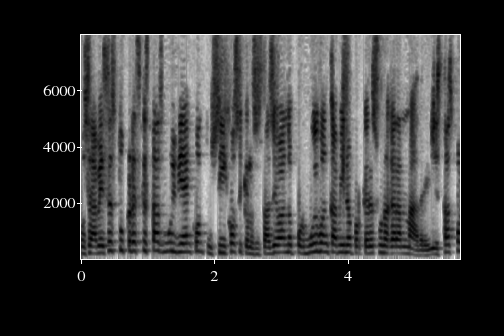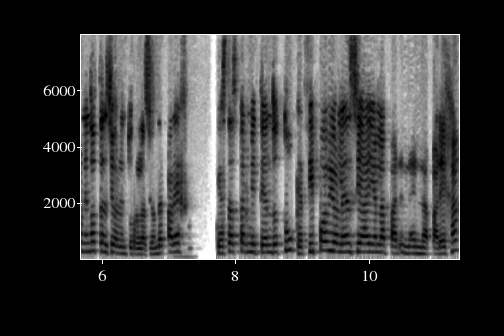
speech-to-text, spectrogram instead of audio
O sea, a veces tú crees que estás muy bien con tus hijos y que los estás llevando por muy buen camino porque eres una gran madre y estás poniendo atención en tu relación de pareja. ¿Qué estás permitiendo tú? ¿Qué tipo de violencia hay en la, en la pareja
